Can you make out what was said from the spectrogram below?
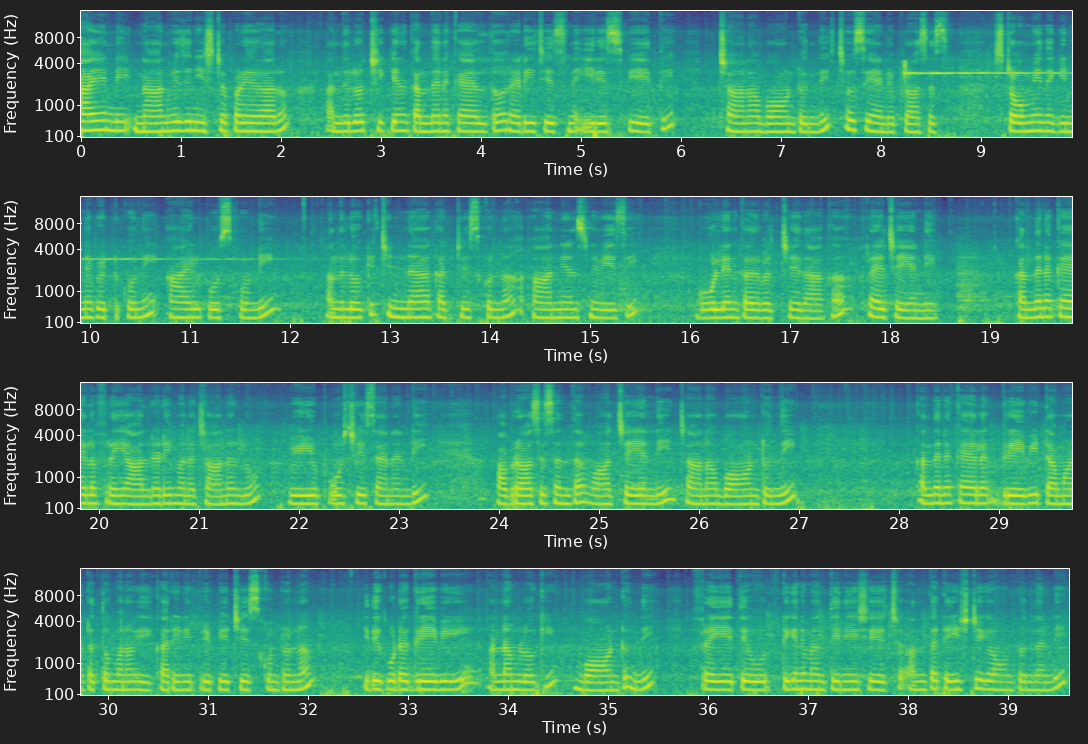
Hi అండి. Non వెజ్ని ఇష్టపడేవారు. అందులో చికెన్ కందనకాయలతో రెడీ చేసిన ఈ రెసిపీ అయితే చాలా బాగుంటుంది. చూసేయండి ప్రాసెస్. స్టవ్ మీద గిన్నె పెట్టుకొని ఆయిల్ పోసుకోండి. అందులోకి చిన్నగా కట్ చేసుకున్న ఆనియన్స్ని వేసి గోల్డెన్ కలర్ వచ్చేదాకా ఫ్రై చేయండి. కందనకాయల ఫ్రై ఆల్రెడీ మన ఛానల్లో వీడియో పోస్ట్ చేశానండి. ఆ ప్రాసెస్ అంతా వాచ్ చేయండి. చాలా బాగుంటుంది. కందనకాయల గ్రేవీ టమాటాతో మనం ఈ కర్రీని ప్రిపేర్ చేసుకుంటున్నాం. ఇది కూడా గ్రేవీ అన్నంలోకి బాగుంటుంది. ఫ్రై అయితే ఉట్టిగానే మనం తినేసేయచ్చు. అంత టేస్టీగా ఉంటుందండి.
